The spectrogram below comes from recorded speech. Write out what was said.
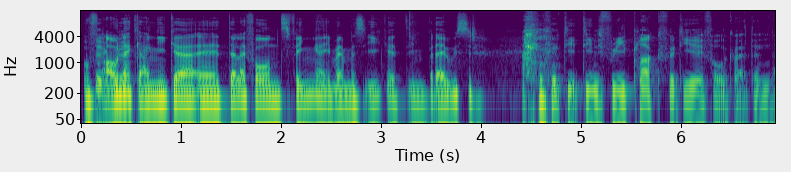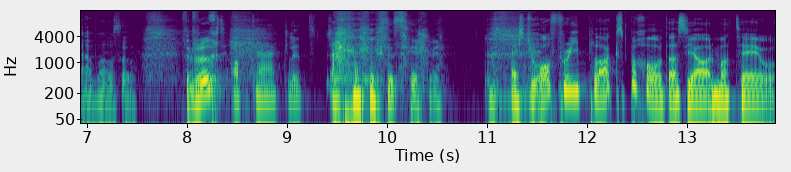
Auf Sehr allen gut. gängigen äh, Telefonen zu finden, wenn man es eingibt, im Browser. Die- Dein Free Plug für die Folge wird dann auch mal so verbraucht. Abgehäkelt. Sehr gut. Hast du auch Free Plugs bekommen das Jahr, Matteo?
